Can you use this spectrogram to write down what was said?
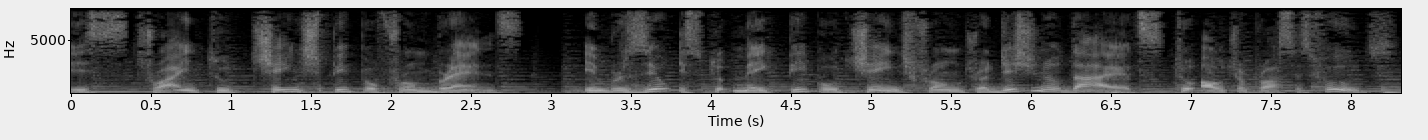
is trying to change people from brands. In Brazil, is to make people change from traditional diets to ultra-processed foods.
